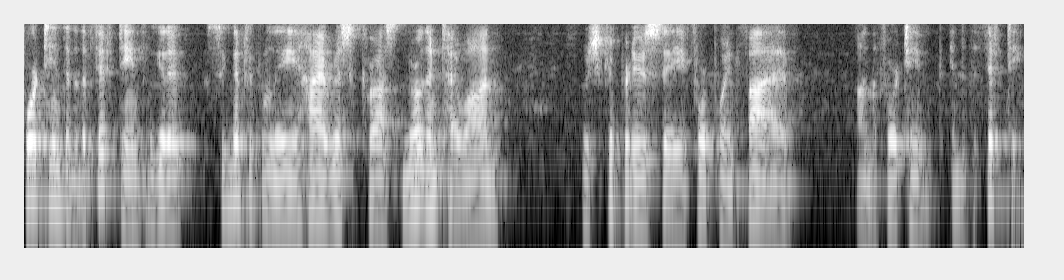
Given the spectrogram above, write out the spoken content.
14th and the 15th, we get a significantly high risk across northern Taiwan, which could produce a 4.5 on the 14th into the 15th.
